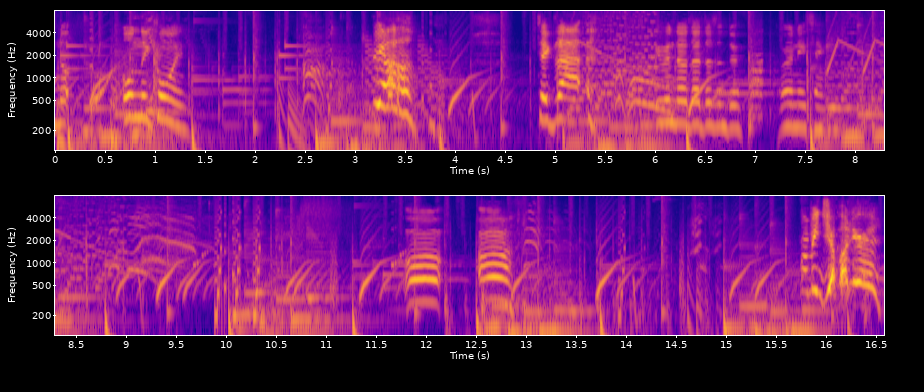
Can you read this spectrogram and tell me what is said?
No, only coin. Yeah! Take that! Even though that doesn't do anything. Oh, oh! Let me jump on your head!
